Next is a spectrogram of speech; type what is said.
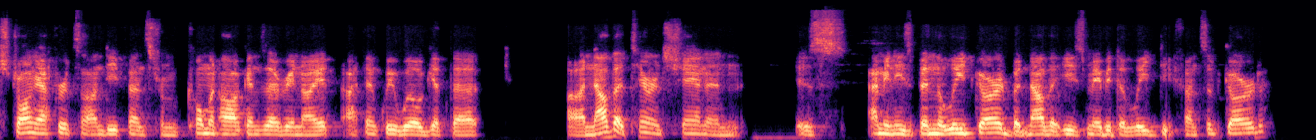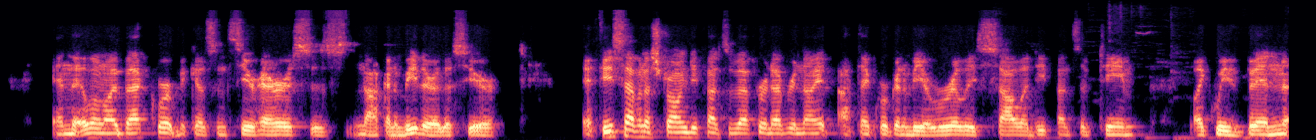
strong efforts on defense from Coleman Hawkins every night. I think we will get that. Uh, now that Terrence Shannon is, I mean, he's been the lead guard, but now that he's maybe the lead defensive guard in the Illinois backcourt because Sencire Harris is not going to be there this year, if he's having a strong defensive effort every night, I think we're going to be a really solid defensive team, like we've been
